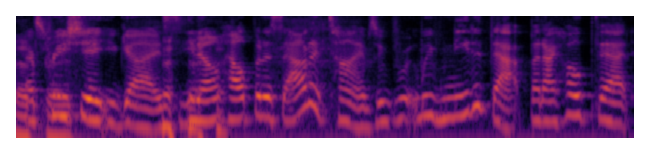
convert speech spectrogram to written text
I That's right. appreciate you guys you know helping us out at times. We've, we've needed that but i hope that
